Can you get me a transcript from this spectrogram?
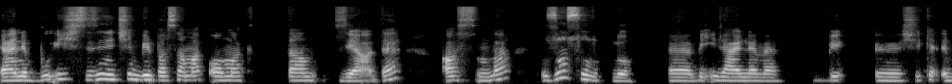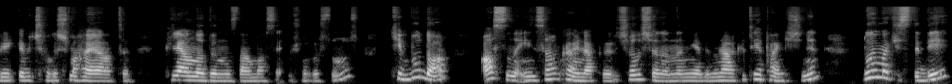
Yani bu iş sizin için bir basamak olmaktan ziyade aslında uzun soluklu e, bir ilerleme, bir şirketle birlikte bir çalışma hayatı planladığınızdan bahsetmiş olursunuz. Ki bu da aslında insan kaynakları çalışanının ya da mülakatı yapan kişinin duymak istediği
